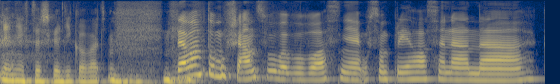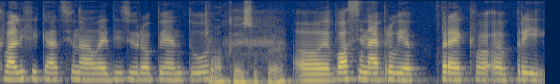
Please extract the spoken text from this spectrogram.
Nie, nechceš kedikovať. Dávam tomu šancu, lebo vlastne už som prihlásená na kvalifikáciu na Ladies European Tour. OK, super. Vlastne najprv je pre, uh, pri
